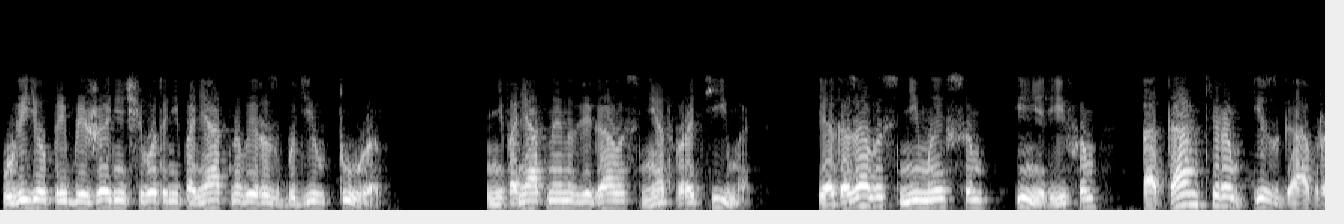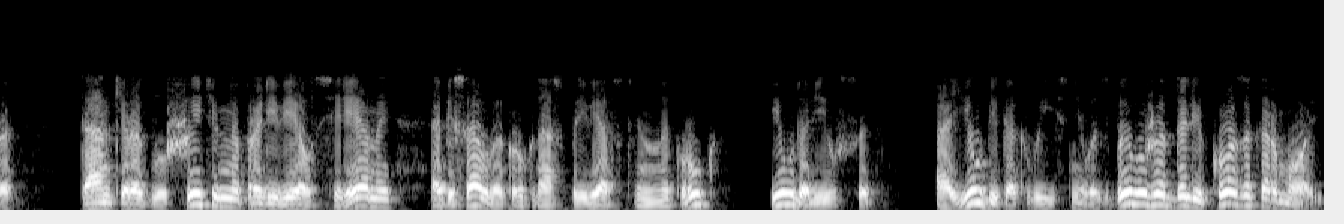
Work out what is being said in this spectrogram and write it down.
увидел приближение чего-то непонятного и разбудил Тура. Непонятное надвигалось неотвратимо и оказалось не мысом и не рифом, а танкером из Гавра. Танкер оглушительно проревел сиреной, описал вокруг нас приветственный круг и удалился, а Юби, как выяснилось, был уже далеко за кормой.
